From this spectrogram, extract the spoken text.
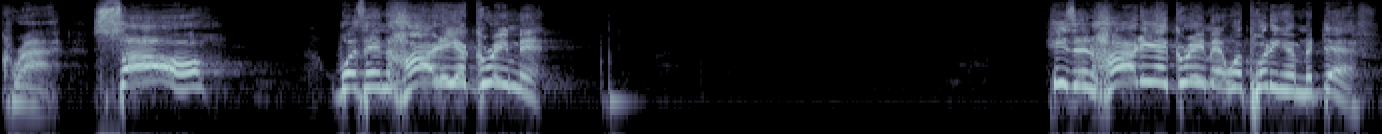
cry. Saul was in hearty agreement. He's in hearty agreement with putting him to death.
